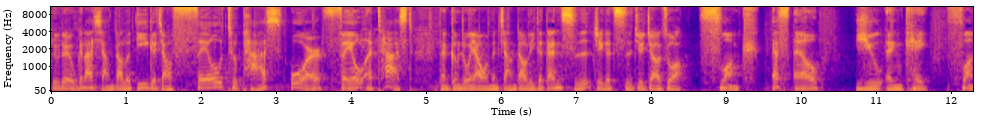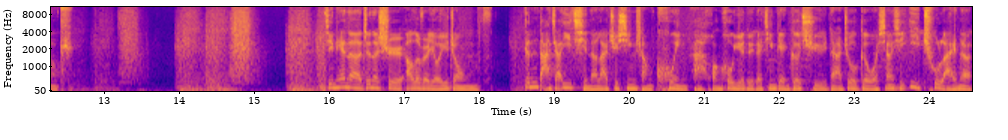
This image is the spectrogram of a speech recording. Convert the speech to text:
对不对？我跟大家想到了第一个叫 fail to pass or fail a test，但更重要，我们讲到了一个单词，这个词就叫做 flunk，f l u n k，flunk。今天呢，真的是 Oliver 有一种。跟大家一起呢来去欣赏 Queen 啊皇后乐队的经典歌曲。那这首歌我相信一出来呢，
